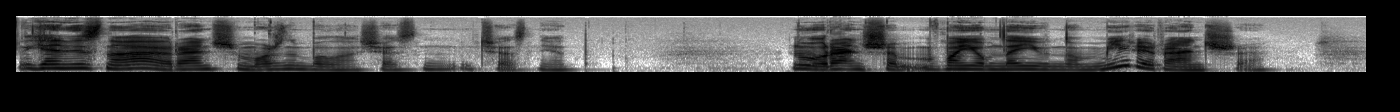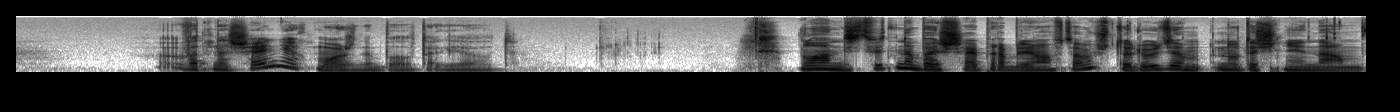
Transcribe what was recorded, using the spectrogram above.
Я не знаю, раньше можно было, сейчас, сейчас нет. Ну, раньше, в моем наивном мире раньше, в отношениях можно было так делать. Ну ладно, действительно большая проблема в том, что людям, ну точнее нам,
